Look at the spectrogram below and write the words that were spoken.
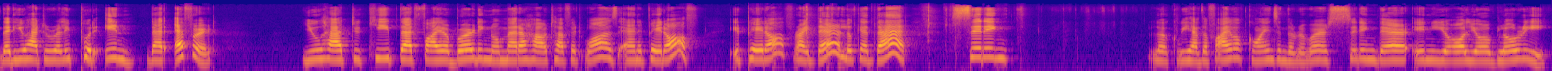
that you had to really put in that effort. You had to keep that fire burning no matter how tough it was, and it paid off. It paid off right there. Look at that. Sitting. Look, we have the Five of Coins in the reverse, sitting there in all your glory.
